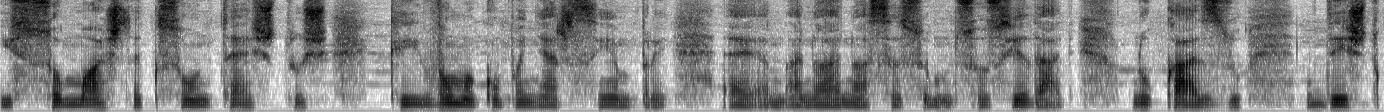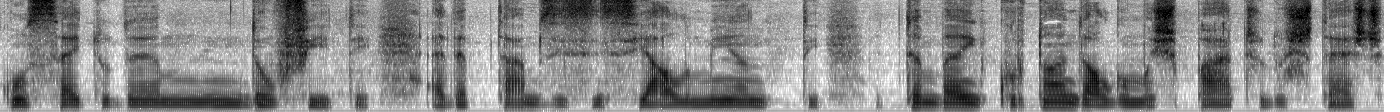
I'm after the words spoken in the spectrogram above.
isso só mostra que são textos que vão acompanhar sempre a, a, a nossa sociedade. No caso deste conceito da UFIT, adaptamos essencialmente, também cortando algumas partes dos textos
